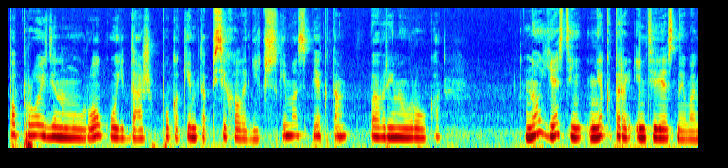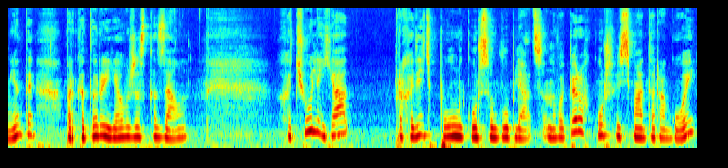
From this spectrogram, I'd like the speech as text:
по пройденному уроку и даже по каким-то психологическим аспектам во время урока. Но есть и некоторые интересные моменты, про которые я уже сказала. Хочу ли я проходить полный курс и углубляться? Ну, во-первых, курс весьма дорогой,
